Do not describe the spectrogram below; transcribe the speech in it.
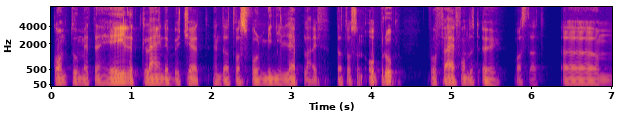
kwam toen met een hele kleine budget. En dat was voor Mini Lab Life. Dat was een oproep voor 500 euro was dat. Ehm,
